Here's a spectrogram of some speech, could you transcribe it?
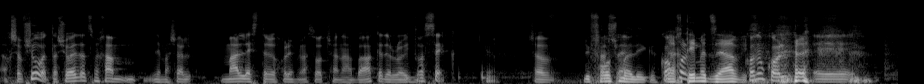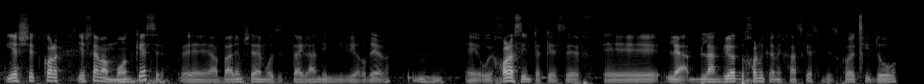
עכשיו שוב, אתה שואל את עצמך, למשל, מה לסטר יכולים לעשות שנה הבאה כדי לא להתרסק? כן. עכשיו, לפרוש להם. מהליגה. להחתים את זהבי. קודם כל, אה, יש את כל, יש להם המון כסף. אה, הבעלים שלהם הוא איזה תאילנדי מיליארדר. אה, הוא יכול לשים את הכסף. לאנגליות בכל מקרה נכנס כסף בזכויות שידור.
